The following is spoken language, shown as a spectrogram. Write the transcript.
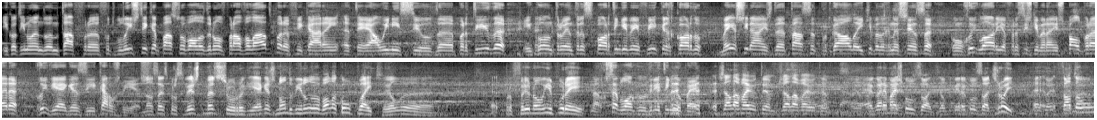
E continuando a metáfora futebolística, passo a bola de novo para Alvalade para ficarem até ao início da partida. Encontro entre Sporting e Benfica. Recordo, meias finais da Taça de Portugal. A equipa da Renascença com Rui Glória, Francisco Guimarães, Paulo Pereira, Rui Viegas e Carlos Dias. Não sei se percebeste, mas o Rui Viegas não dominou a bola com o peito. Ele uh, preferiu não ir por aí. Não, recebe logo direitinho no pé. já lá vai o tempo, já lá vai o tempo. Agora é mais com os olhos, ele domina com os olhos. Rui, uh, faltam,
